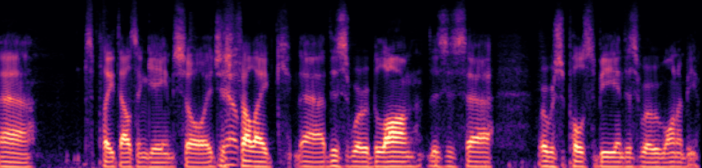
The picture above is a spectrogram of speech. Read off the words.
uh, play thousand games. So it just yep. felt like uh, this is where we belong. This is uh, where we're supposed to be, and this is where we want to be.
